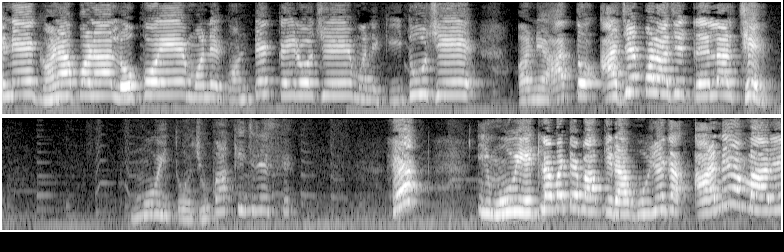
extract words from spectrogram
એને ઘણા પણ લોકોએ મને કોન્ટેક્ટ કર્યો છે, મને કીધું છે, અને આ તો આજે પણ આજે ટ્રેલર છે. મૂવી તો હજુ બાકી જ રહેશે. હે? ઈ મૂવી એટલા માટે બાકી રાખવું છે કે આને મારે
